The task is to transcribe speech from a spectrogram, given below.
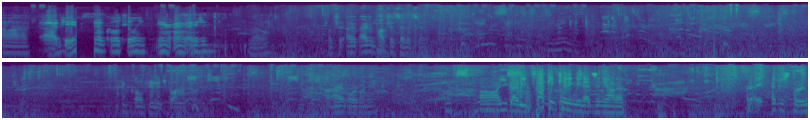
Uh, Uh, do you have gold healing? Yeah, uh, Asian. No. I'm sure. I, I haven't popped shit sentence yet. Ten seconds remaining. I have gold damage block. Uh, I have orb on you. Oh, you gotta be fucking kidding me, that Zenyatta. Great, I just threw.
